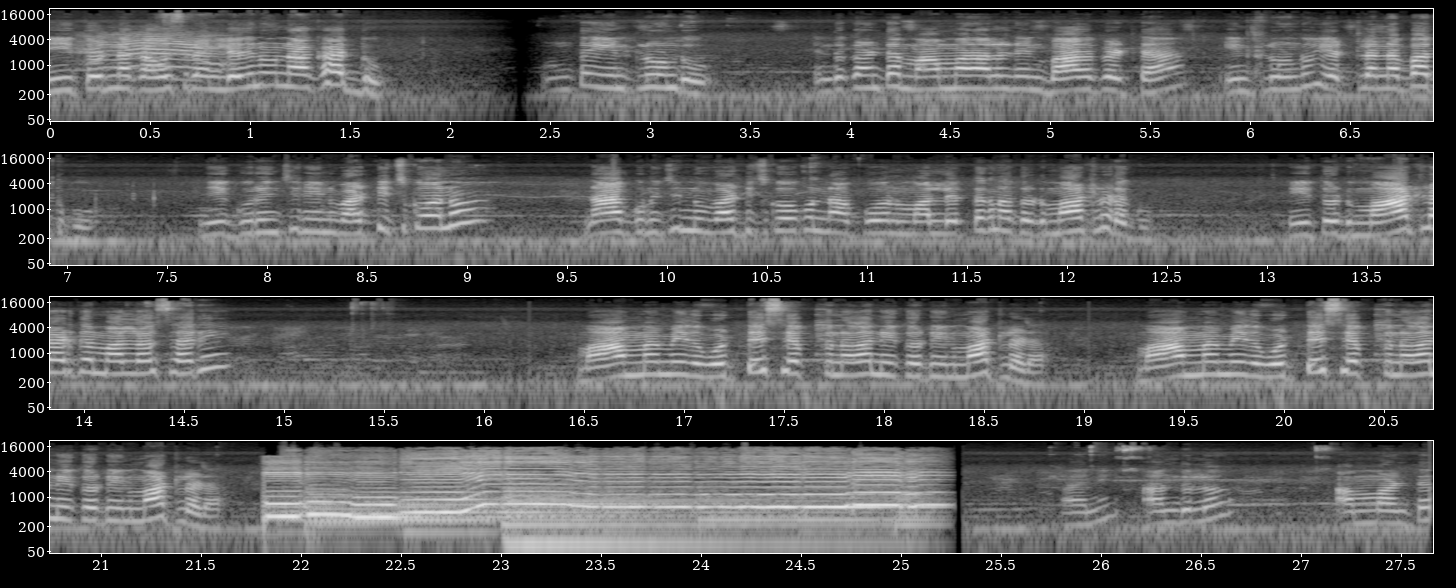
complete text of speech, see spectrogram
నీతో నాకు అవసరం లేదు నువ్వు నాకు వద్దు ఉంటే ఇంట్లో ఉండు. ఎందుకంటే మా అమ్మ నాన్న నేను బాధ పెట్టా. ఇంట్లో ఉండు ఎట్లన్నా బతుకు. నీ గురించి నేను పట్టించుకోను. నా గురించి నువ్వు పట్టించుకోకుండా నా ఫోన్ మళ్ళీ ఎత్తకు నాతోటి మాట్లాడకు. నీతో మాట్లాడితే మళ్ళీ ఒకసారి మా అమ్మ మీద ఒట్టేసి చెప్తున్నాగా నీతో నేను మాట్లాడా? మా అమ్మ మీద ఒట్టేసి చెప్తున్నాగా నీతో నేను మాట్లాడా? అని అందులో అమ్మ అంటే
